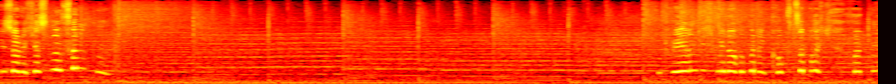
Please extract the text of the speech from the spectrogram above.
Wie soll ich es nur finden? Während ich mir darüber den Kopf zerbreche, rücken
